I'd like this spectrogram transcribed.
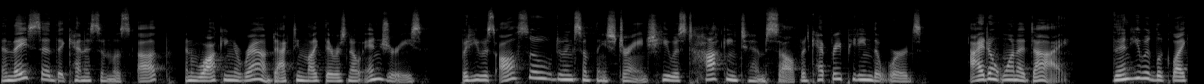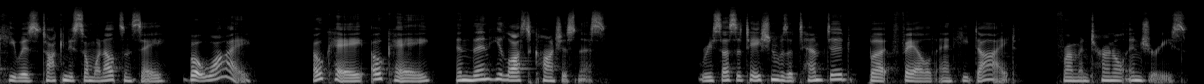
and they said that Kinison was up and walking around, acting like there was no injuries. But he was also doing something strange. He was talking to himself and kept repeating the words, I don't want to die. Then he would look like he was talking to someone else and say, But why? Okay, okay. And then he lost consciousness. Resuscitation was attempted but failed, and he died from internal injuries.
